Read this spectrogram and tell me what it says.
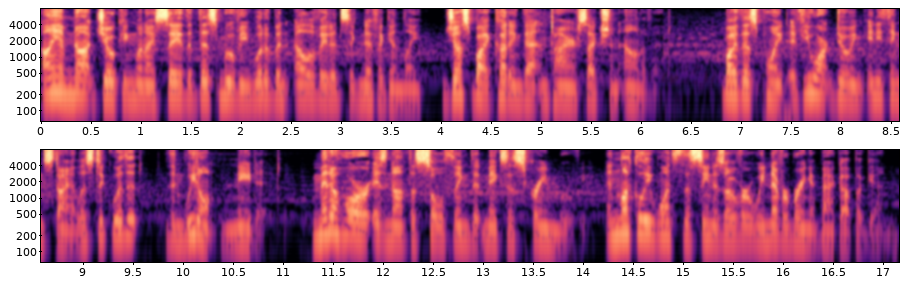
I am not joking when I say that this movie would have been elevated significantly just by cutting that entire section out of it. By this point, if you aren't doing anything stylistic with it, then we don't need it. Meta horror is not the sole thing that makes a Scream movie, and luckily once the scene is over, we never bring it back up again.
